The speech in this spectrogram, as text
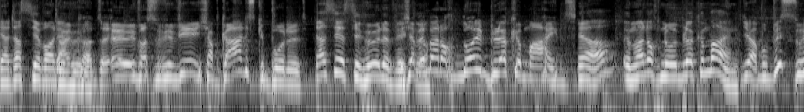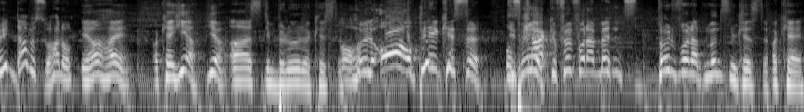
Ja, das hier war die Danke, Höhle. Ey, was für wir? Ich hab gar nicht gebuddelt. Das hier ist die Höhle, Victor. Ich habe immer noch null Blöcke meint. Ja, immer noch null Blöcke mein. Ja, wo bist du hin? Da bist du, hallo. Ja, hi. Okay, hier, hier. Ah, ist die blöde Kiste. Oh, Höhle. Oh, OP-Kiste. Die ist OP. kranke, 500 Münzen. 500 Münzenkiste. Okay.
